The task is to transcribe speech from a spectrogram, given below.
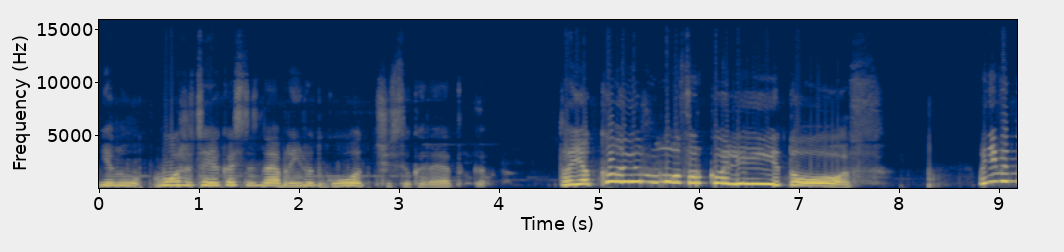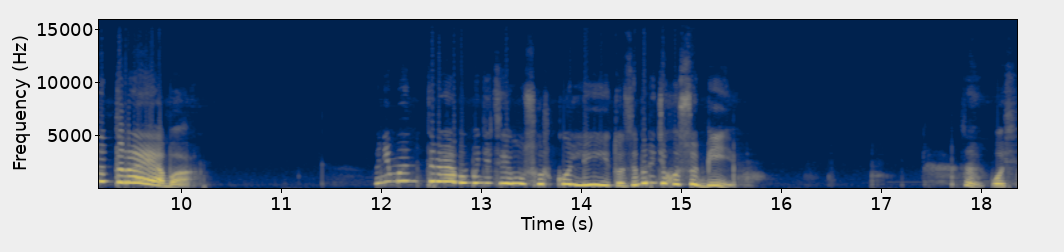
Ні, ну, може це якась, не знаю, бронірот год чи сукаретка. Та яка Ірлос Аркалітос? Мені він не треба. Мені не треба мені цей Лос Аркалітос. Заберіть його собі. Ось,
